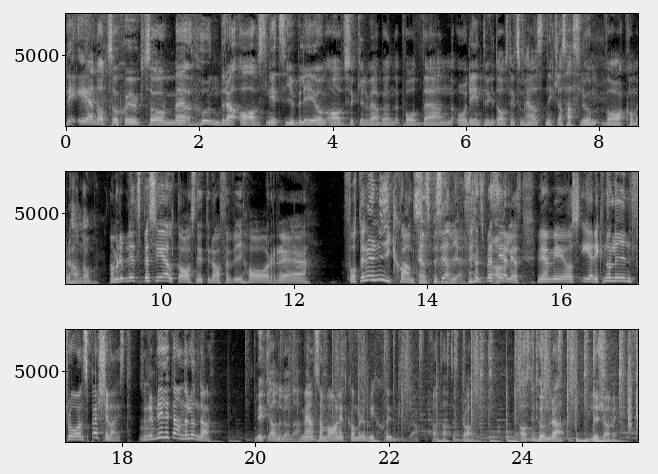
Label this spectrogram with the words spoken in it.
Det är något så sjukt som 100 avsnittsjubileum av Cykelwebben-podden och det är inte vilket avsnitt som helst. Niklas Hasslum, vad kommer det handla om? Ja, men det blir ett speciellt avsnitt idag för vi har eh, fått en unik chans. En speciell gäst. En speciell gäst. Vi har med oss Erik Norlin från Specialized. Så det blir lite annorlunda. Mycket annorlunda. Men som vanligt kommer det bli sjukt bra. Fantastiskt bra. Avsnitt 100, nu kör vi.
